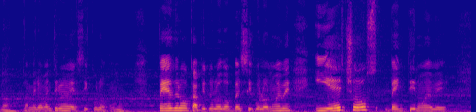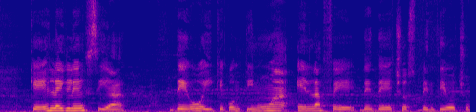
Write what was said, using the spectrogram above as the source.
no, capítulo 29, versículo 1, Pedro capítulo 2, versículo 9 y Hechos 29, que es la iglesia de hoy que continúa en la fe desde Hechos 28.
